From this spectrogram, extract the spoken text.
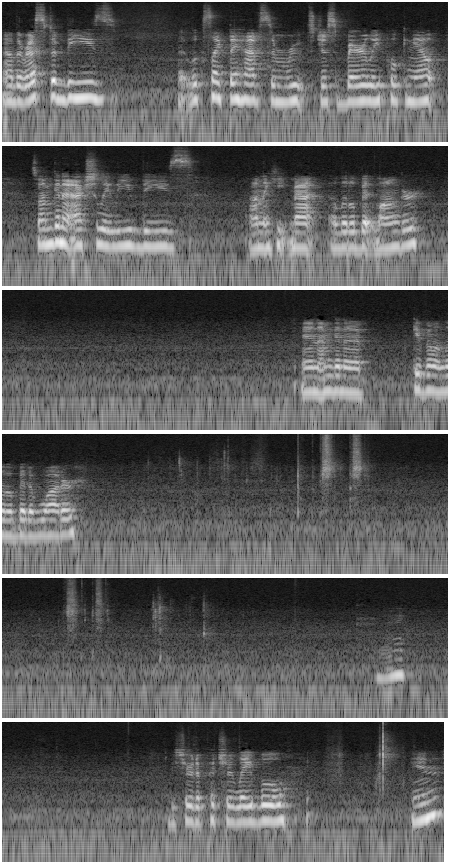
Now the rest of these, it looks like they have some roots just barely poking out. So I'm going to actually leave these on the heat mat a little bit longer. And I'm going to give them a little bit of water. Okay. Be sure to put your label in.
